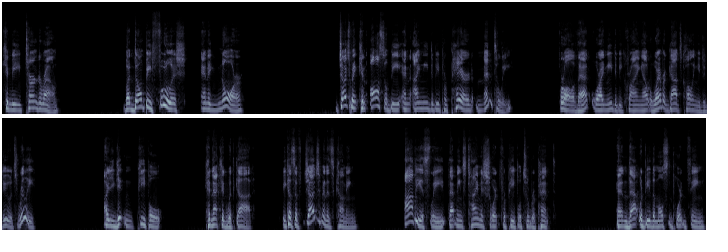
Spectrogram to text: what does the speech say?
can be turned around. But don't be foolish and ignore. Judgment can also be, and I need to be prepared mentally for all of that, or I need to be crying out, or whatever God's calling you to do. It's really, are you getting people connected with God? Because if judgment is coming, Obviously, that means time is short for people to repent. And that would be the most important thing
